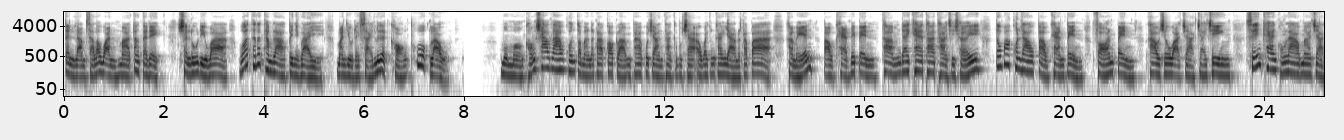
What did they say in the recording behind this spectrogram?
เต้นรำสารวันมาตั้งแต่เด็ก ฉันรู้ดีว่า วัฒนธรรมลาวเป็นอย่างไร มันอยู่ในสายเลือดของพวกเรา มุมมองของชาวลาวคนต่อมานะครับ ก็กล่าววิพากษ์วิจารณ์ทางกัมพูชาเอาไว้ค่อนข้างยาวนะครับว่าเขมรเป่าแคนไม่เป็นทำได้แค่ท่าทางเฉยๆ แต่ว่าคนเราเป่าแคนเป็นฟ้อนเป็น เข้าจังหวะจากใจจริง เสียงแคนของเรามาจาก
